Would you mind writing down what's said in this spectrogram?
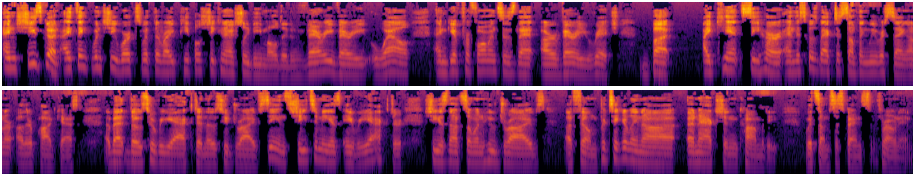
and she's good. I think when she works with the right people, she can actually be molded very, very well and give performances that are very rich. But I can't see her, and this goes back to something we were saying on our other podcast about those who react and those who drive scenes. She, to me, is a reactor. She is not someone who drives a film, particularly not an action comedy with some suspense thrown in.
